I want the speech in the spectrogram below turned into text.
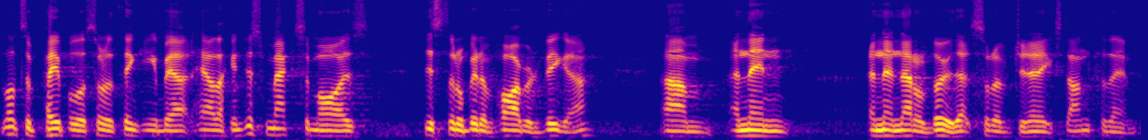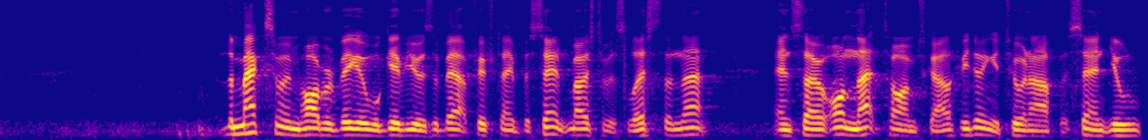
lots of people are sort of thinking about how they can just maximise this little bit of hybrid vigour, um, and, then, and then that'll do. That's sort of genetics done for them. The maximum hybrid vigour will give you is about 15%. Most of it's less than that. And so on that time scale, if you're doing a 2.5%, you'll,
